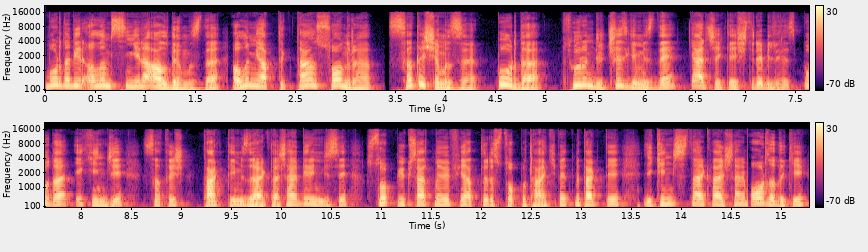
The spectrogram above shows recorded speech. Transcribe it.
Burada bir alım sinyali aldığımızda alım yaptıktan sonra satışımızı burada turuncu çizgimizde gerçekleştirebiliriz. Bu da ikinci satış taktiğimizdir arkadaşlar. Birincisi stop yükseltme ve fiyatları stopla takip etme taktiği. İkincisi de arkadaşlar ortadaki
